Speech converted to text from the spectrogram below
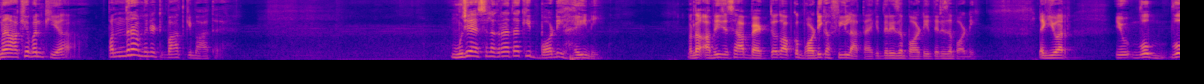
मैं आँखें बंद किया। पंद्रह मिनट बाद की बात है। मुझे ऐसा लग रहा था कि बॉडी है ही नहीं। मतलब अभी जैसे आप बैठते हो तो आपको बॉडी का फील आता है कि there is a body there is a body like you are you वो वो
